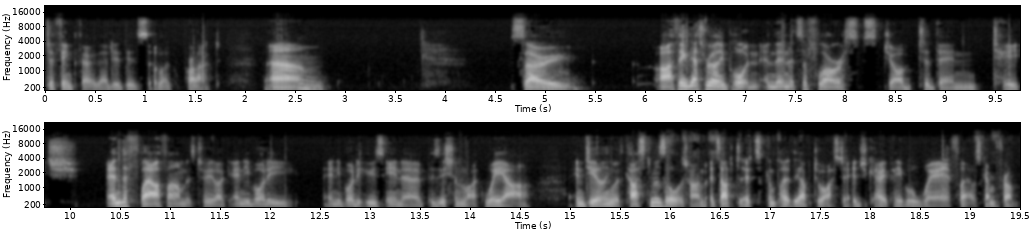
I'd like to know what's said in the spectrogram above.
to think though that it is a local product um, Mm. so I think that's really important. And then it's a florist's job to then teach, and the flower farmers too. Like anybody, anybody who's in a position like we are, and dealing with customers all the time, it's up to it's completely up to us to educate people where flowers come from.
